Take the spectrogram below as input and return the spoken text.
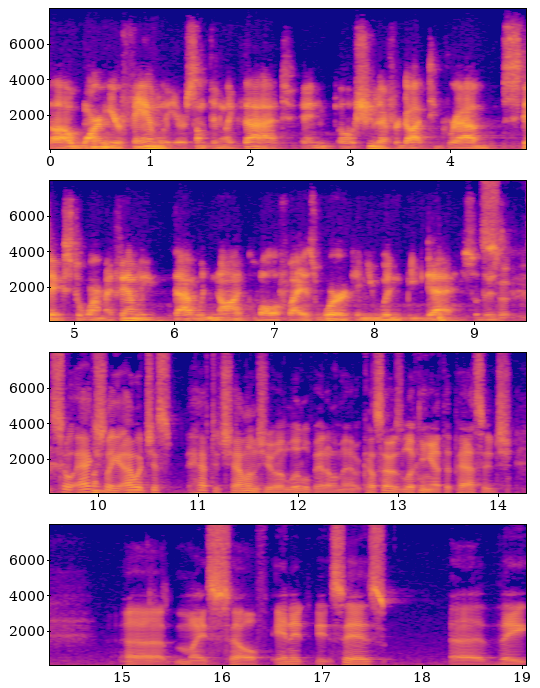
uh, warm your family or something like that, and oh shoot, I forgot to grab sticks to warm my family, that would not qualify as work, and you wouldn't be dead. So there's. So, so actually, I would just have to challenge you a little bit on that because I was looking at the passage uh, myself, and it it says uh, they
